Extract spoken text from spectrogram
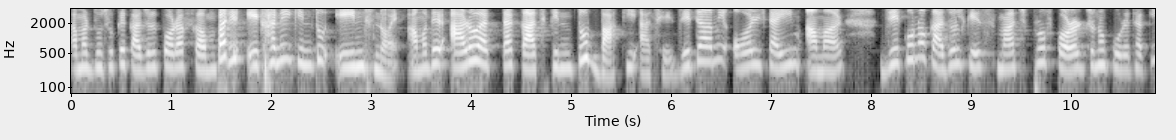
আমার দু চোখে কাজল পরা কমপ্লিট। এখানেই কিন্তু এন্ড নয়। আমাদের আরও একটা কাজ কিন্তু বাকি আছে। যেটা আমি অল টাইম আমার যেকোনো কাজলকে স্মাচ প্রুফ করার জন্য করে থাকি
